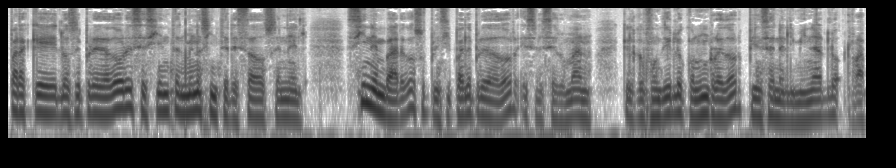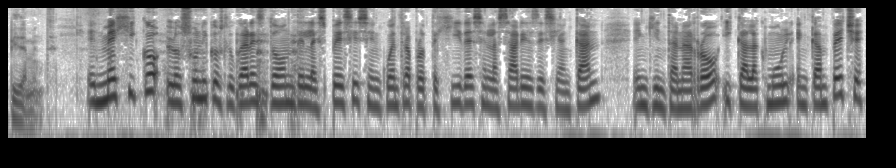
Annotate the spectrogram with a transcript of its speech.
para que los depredadores se sientan menos interesados en él. Sin embargo, su principal depredador es el ser humano, que al confundirlo con un roedor piensa en eliminarlo rápidamente. En México, los únicos lugares donde la especie se encuentra protegida es en las áreas de Siancán, en Quintana Roo y Calakmul, en Campeche.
